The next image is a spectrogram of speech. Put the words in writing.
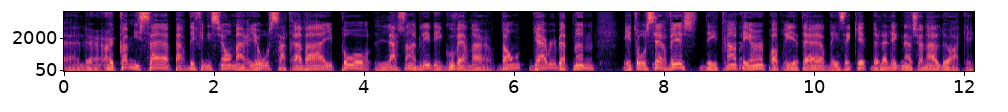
Euh, un commissaire, par définition, Mario, ça travaille pour l'Assemblée des gouverneurs. Donc, Gary Bettman est au service des 31 propriétaires des équipes de la Ligue nationale de hockey.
